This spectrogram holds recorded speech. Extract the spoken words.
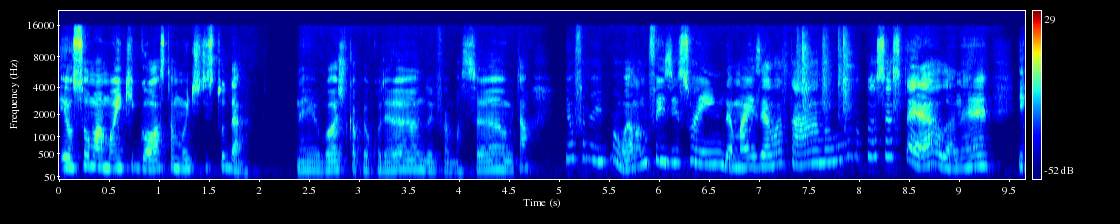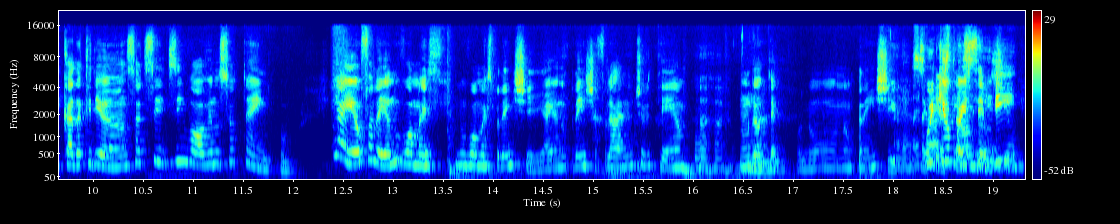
eu sou uma mãe que gosta muito de estudar. Né? Eu gosto de ficar procurando informação e tal. E eu falei, bom, ela não fez isso ainda, mas ela tá no, no processo dela, né? E cada criança se desenvolve no seu tempo. E aí eu falei, eu não vou mais, não vou mais preencher. Aí eu não preenchi. Eu falei, ah, não tive tempo, não deu É. tempo, não, não preenchi. Essa Porque eu percebi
